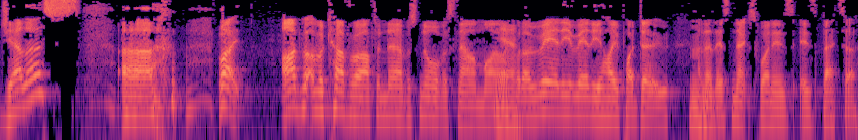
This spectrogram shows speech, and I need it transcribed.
Jealous? Uh, right. I've got to recover after Nervous Norvus now in my Yeah. life, but I really, really hope I do, and that Mhm. this next one is, is better.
